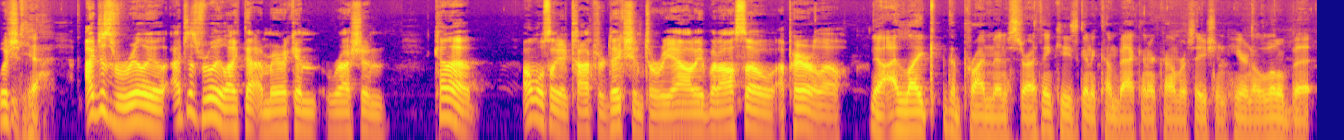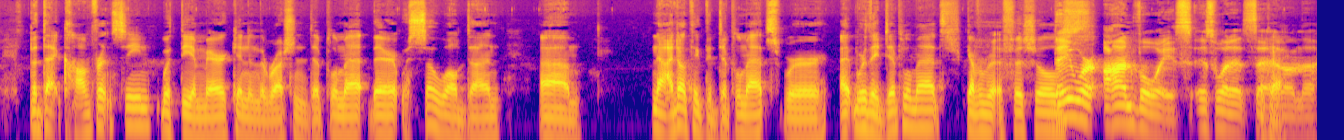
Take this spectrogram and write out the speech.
which yeah. I just really i just really like that american russian kind of almost like a contradiction to reality but also a parallel yeah i like the prime minister i think he's going to come back in our conversation here in a little bit but that conference scene with the american and the russian diplomat there was so well done um, no, I don't think the diplomats were. Uh, were they diplomats, government officials? They were envoys, is what it said okay. on the.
